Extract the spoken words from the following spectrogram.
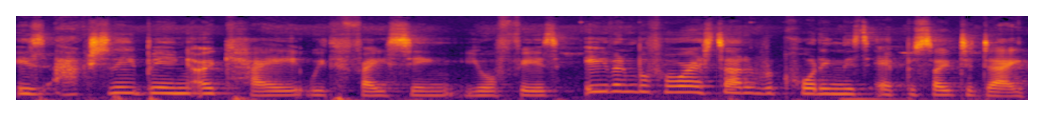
is actually being okay with facing your fears. Even before I started recording this episode today,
